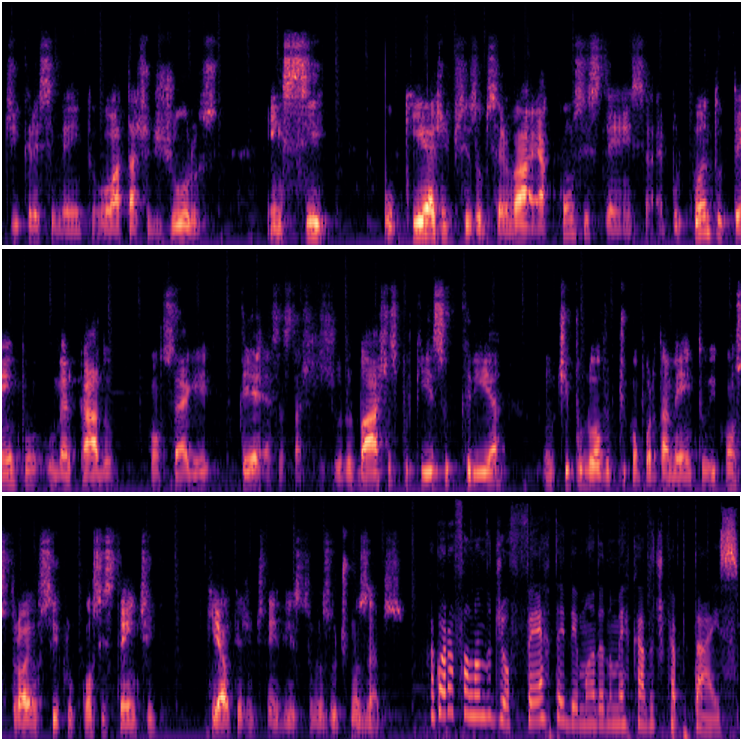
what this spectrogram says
de crescimento ou a taxa de juros em si, o que a gente precisa observar é a consistência, é por quanto tempo o mercado consegue ter essas taxas de juros baixas, porque isso cria um tipo novo de comportamento e constrói um ciclo consistente, que é o que a gente tem visto nos últimos anos. Agora falando de oferta e demanda no mercado de capitais.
